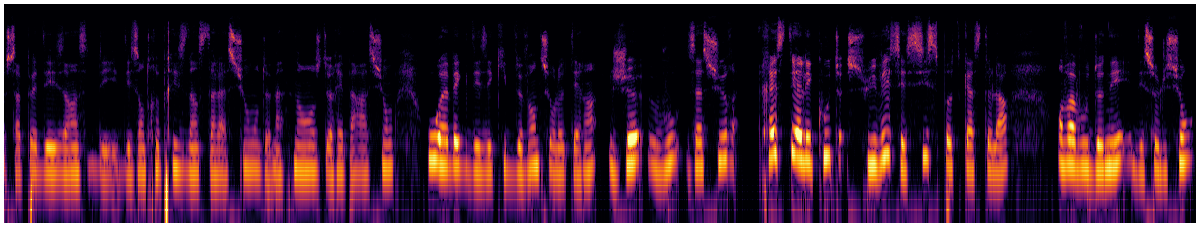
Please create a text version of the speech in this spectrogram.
ça peut être des, des entreprises d'installation, de maintenance, de réparation ou avec des équipes de vente sur le terrain, je vous assure, restez à l'écoute, suivez ces six podcasts-là on va vous donner des solutions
